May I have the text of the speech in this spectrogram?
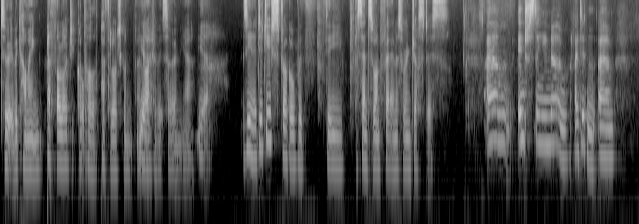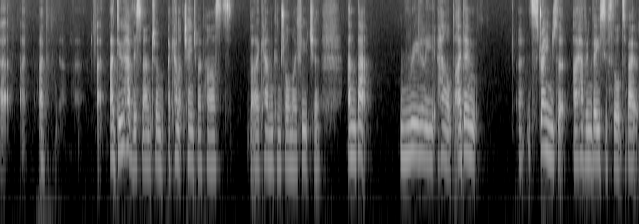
to it becoming pathological, pathological a yeah. life of its own. Yeah. Yeah. Zena, did you struggle with the sense of unfairness or injustice? Um, interestingly, no, I didn't. Um, uh, I, I I do have this mantra I cannot change my past, but I can control my future. And that really helped. I don't, uh, it's strange that I have invasive thoughts about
